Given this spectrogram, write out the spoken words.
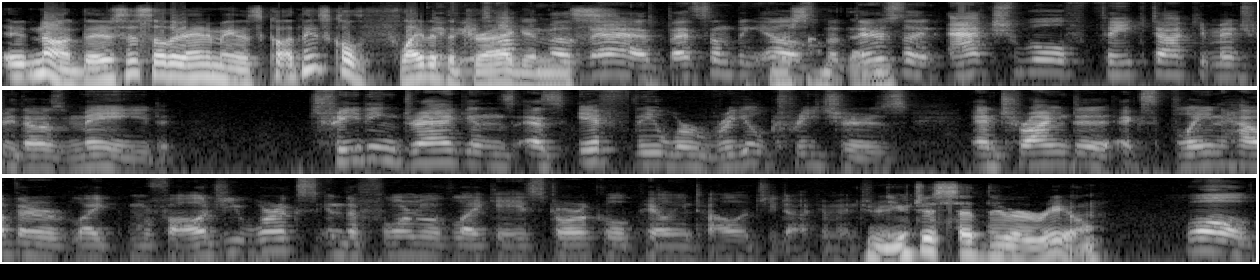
it- no, there's this other anime. It's called. I think it's called Flight of if the you're Dragons. about that, that's something else. But there's an actual fake documentary that was made treating dragons as if they were real creatures and trying to explain how their like morphology works in the form of like a historical paleontology documentary. You just said they were real. Well,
